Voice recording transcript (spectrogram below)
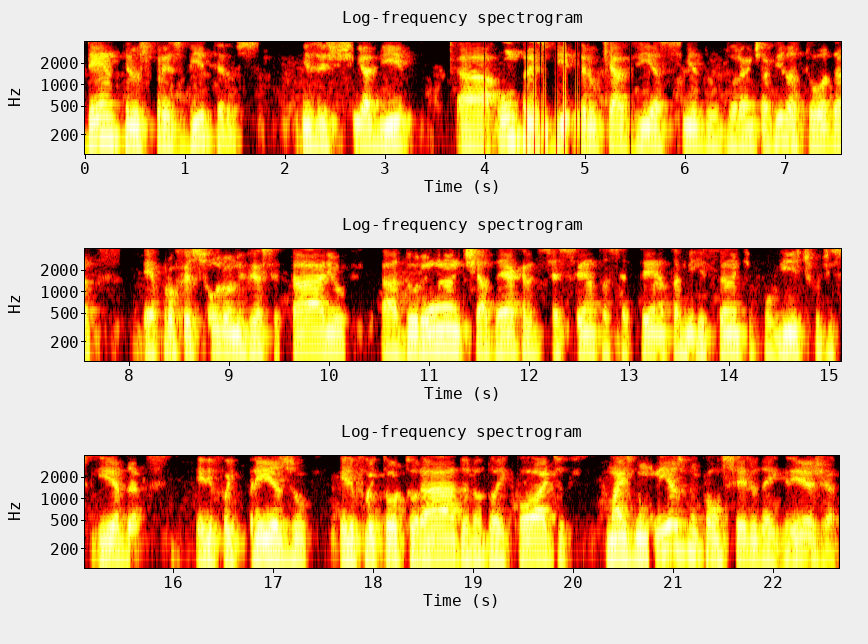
dentre os presbíteros, existia ali uh, um presbítero que havia sido, durante a vida toda, é, professor universitário, uh, durante a década de 60, 70, militante político de esquerda. Ele foi preso, ele foi torturado no doicode, mas no mesmo conselho da igreja,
